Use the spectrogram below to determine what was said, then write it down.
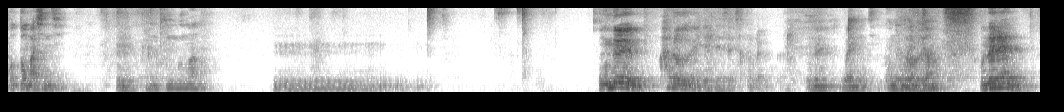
어떤 맛인지? 음. 그냥 궁금하다. 오늘 하루에 대해서 잠깐 말해볼까 오늘 뭐 했는지. 오늘 하루요? 오늘은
